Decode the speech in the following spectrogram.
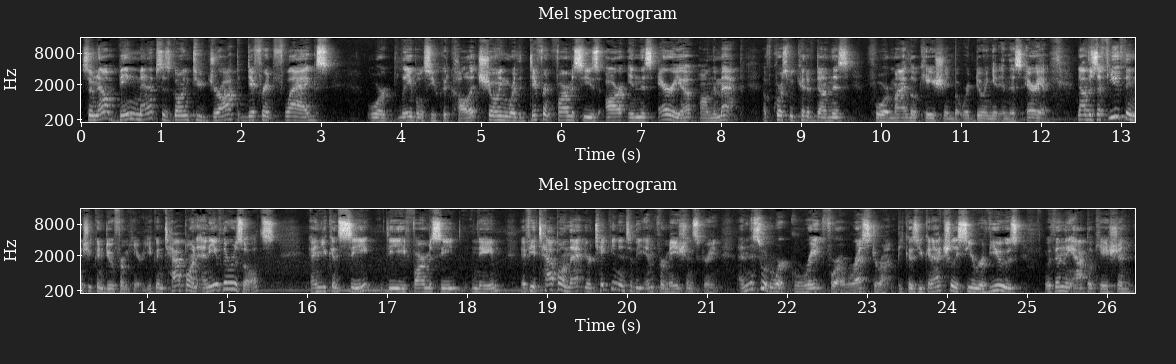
So now Bing Maps is going to drop different flags or labels you could call it, showing where the different pharmacies are in this area on the map. Of course, we could have done this for my location, but we're doing it in this area. Now, there's a few things you can do from here. You can tap on any of the results, and you can see the pharmacy name. If you tap on that, you're taken into the information screen, and this would work great for a restaurant because you can actually see reviews within the application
